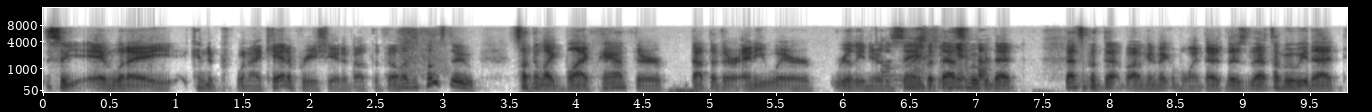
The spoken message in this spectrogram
so and what I can when I can appreciate about the film, as opposed to something like Black Panther, not that they're anywhere really near the oh, same, but that's a movie that that's but that, I'm going to make a point. There, there's that's a movie that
